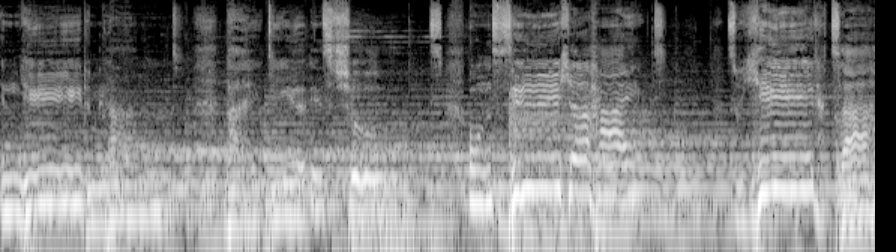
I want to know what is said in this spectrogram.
in jedem Land. Bei dir ist Schutz und Sicherheit zu jeder Zeit.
